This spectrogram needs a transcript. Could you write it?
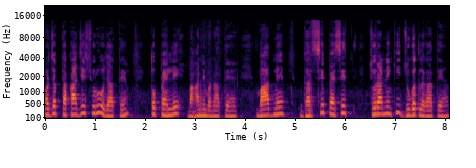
और जब तकाजे शुरू हो जाते हैं तो पहले बहाने बनाते हैं। बाद में घर से पैसे चुराने की जुगत लगाते हैं।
